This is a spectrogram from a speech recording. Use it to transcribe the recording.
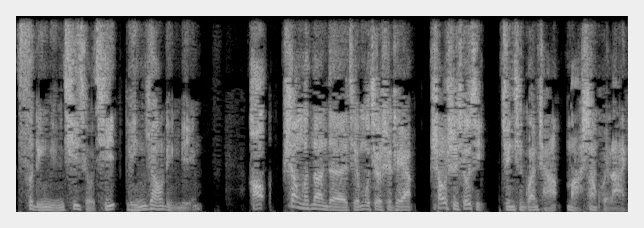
四零零七九七零幺零零。好，上半段的节目就是这样，稍事休息，军情观察马上回来。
